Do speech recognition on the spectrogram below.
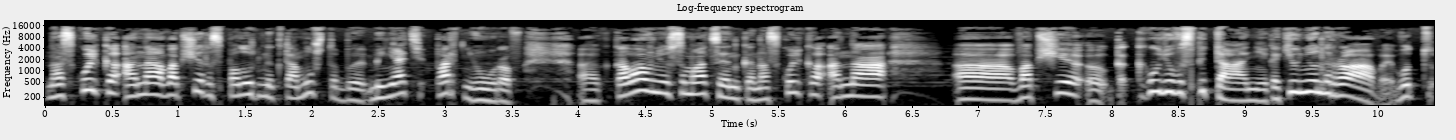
насколько она вообще расположена к тому, чтобы менять партнеров, э, какова у нее самооценка, насколько она а, вообще, э, как- какое у нее воспитание, какие у нее нравы. Вот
